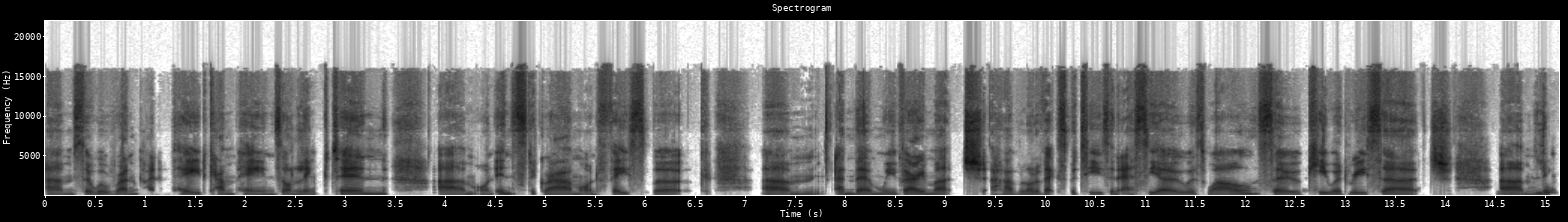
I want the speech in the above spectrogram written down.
Um, so we'll run kind of paid campaigns on LinkedIn, um, on Instagram, on Facebook. Um, and then we very much have a lot of expertise in SEO as well. So keyword research, um, link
